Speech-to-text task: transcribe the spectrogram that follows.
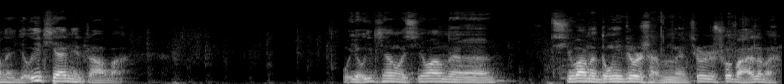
呢？有一天，你知道吗？我有一天，我希望呢。期望的东西就是什么呢？就是说白了吧，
